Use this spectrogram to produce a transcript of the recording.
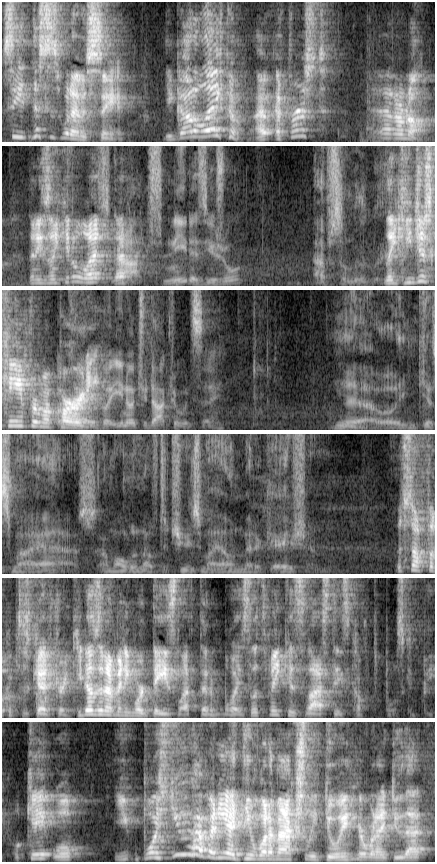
See, this is what I was saying. You gotta like him. I, at first, I don't know. Then he's like, you know what? That, neat as usual. Absolutely. like he just came from a party. Okay, but you know what your doctor would say. Yeah, well, he can kiss my ass. I'm old enough to choose my own medication. Let's not fuck up this guy's drink. He doesn't have any more days left in him, boys. Let's make his last days comfortable as can be. Okay, well, you boys, do you have any idea what I'm actually doing here when I do that?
